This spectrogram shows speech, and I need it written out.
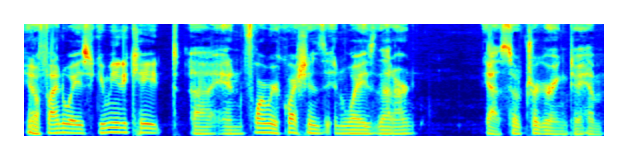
You know, find ways to communicate uh, and form your questions in ways that aren't, yeah, so triggering to him.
